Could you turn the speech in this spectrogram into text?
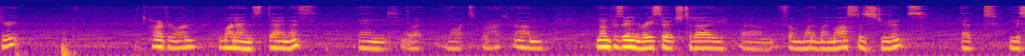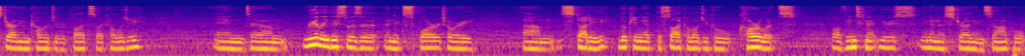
Thank you. Hi everyone, my name's Damith, and well, that light's bright. Um, and I'm presenting research today um, from one of my master's students at the Australian College of Applied Psychology. And um, really, this was a, an exploratory um, study looking at the psychological correlates of internet use in an Australian sample.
